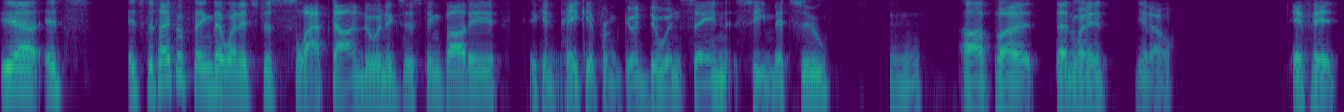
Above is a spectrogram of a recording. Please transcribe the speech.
Yeah, it's it's the type of thing that when it's just slapped onto an existing body, it can take it from good to insane. See Mitsu. Mm-hmm. Uh, but then when it, you know, if it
